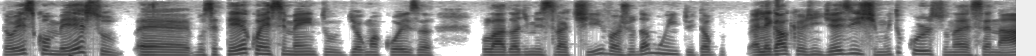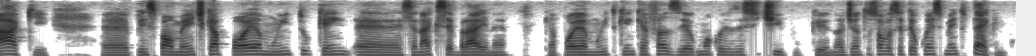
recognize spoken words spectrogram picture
Então, esse começo, é, você ter conhecimento de alguma coisa pro lado administrativo ajuda muito. Então, é legal que hoje em dia existe muito curso, né? Senac, é, principalmente, que apoia muito quem. É, Senac Sebrae, né? Que apoia muito quem quer fazer alguma coisa desse tipo. Porque não adianta só você ter o conhecimento técnico.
